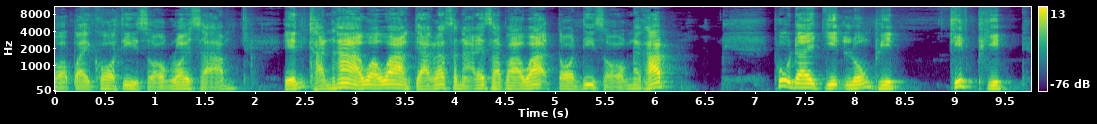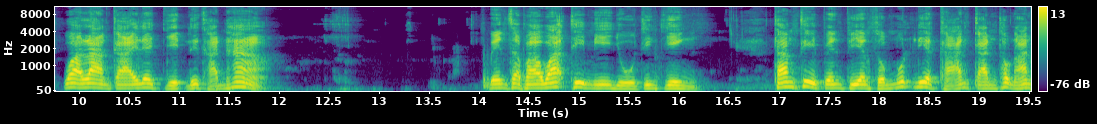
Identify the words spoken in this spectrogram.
ต่อไปข้อที่ 203 เห็นขันห้าว่าว่างจากลักษณะและสภาวะตอนที่สองนะครับ ผู้ใดจิตหลงผิด คิดผิดว่าร่างกายและจิตหรือขันห้าเป็นสภาวะที่มีอยู่จริง ๆ ทั้งที่เป็นเพียงสมมุติเรียกขานกันเท่านั้น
